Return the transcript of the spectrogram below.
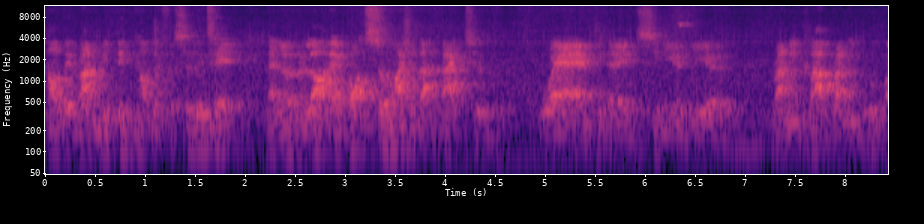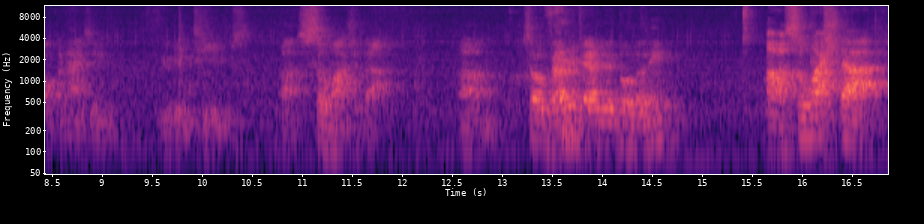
how they run meetings, how they facilitate. And I learned a lot. I brought so much of that back to where I am today, senior year, running club, running group, organizing, building teams. Uh, so much of that. Um, so very valuable learning. Uh, so much that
